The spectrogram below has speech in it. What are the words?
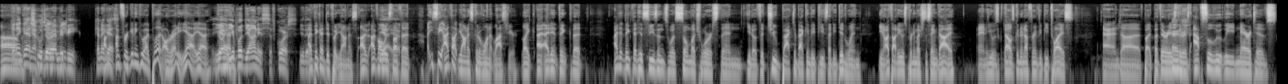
Can I guess yeah, who's who's your MVP? MVP? Can I I'm, guess? I'm forgetting who I put already. Yeah, yeah. Go yeah, ahead. you put Giannis, of course. You did. I think I did put Giannis. I, I've always Yeah, thought yeah. that. You see, I thought Giannis could have won it last year. Like, I, I didn't think that. I didn't think that his seasons was so much worse than you know the two back-to-back MVPs that he did win. You know, I thought he was pretty much the same guy, and he was that was good enough for MVP twice. And uh, but but there is And- there is absolutely narratives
